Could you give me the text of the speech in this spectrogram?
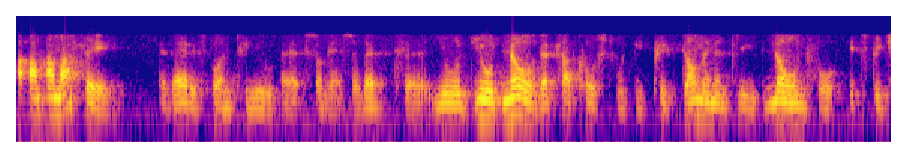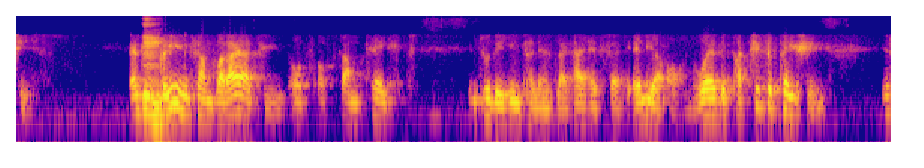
I, I must say, as I respond to you, uh, so that uh, you would you would know that South Coast would be predominantly known for its beaches, and mm. bringing some variety of, of some taste into the hinterlands, like I had said earlier on, where the participation is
